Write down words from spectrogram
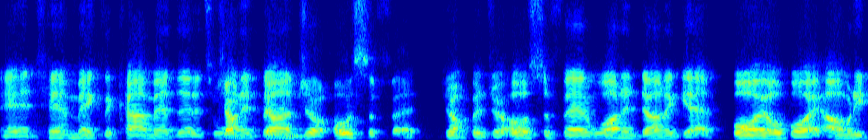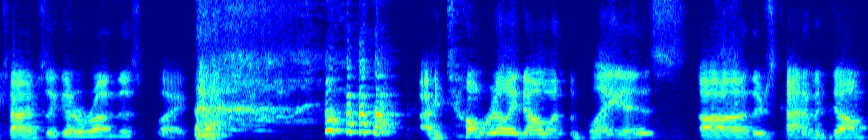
and him make the comment that it's one and done, Jehoshaphat. jumping Jehoshaphat, one and done again. Boy, oh boy, how many times they got to run this play? I don't really know what the play is. Uh, there's kind of a dump,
